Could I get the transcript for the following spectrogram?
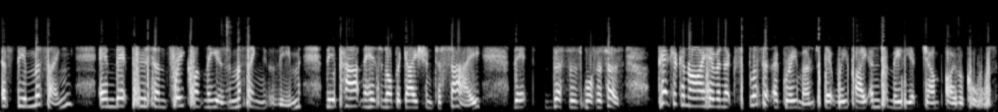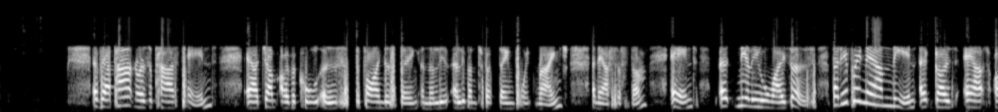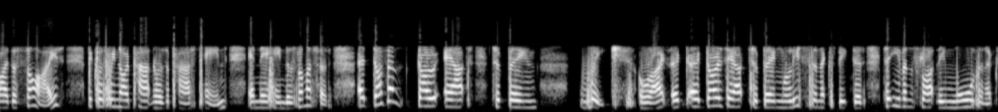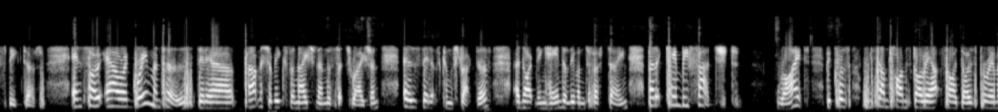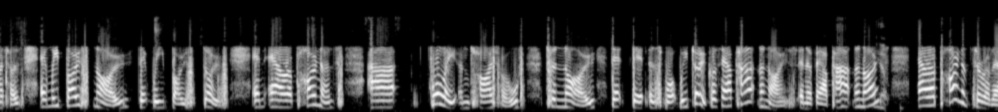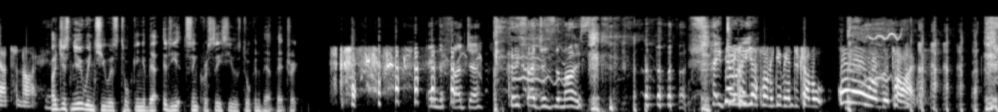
if they're missing, and that person frequently is missing them, their partner has an obligation to say that this is what it is. Patrick and I have an explicit agreement that we play intermediate jump over calls. If our partner is a passed hand, our jump over call is defined as being in the 11 to 15 point range in our system, and it nearly always is. But every now and then it goes out either side because we know partner is a past hand and their hand is limited. It doesn't go out to being weak, all right? It, it goes out to being less than expected to even slightly more than expected. And so our agreement is that our partnership explanation in the situation is that it's constructive, an opening hand, 11 to 15, but it can be fudged right? Because we sometimes go outside those parameters, and we both know that we both do. And our opponents are fully entitled to know that that is what we do because our partner knows. And if our partner knows, Yep. our opponents are allowed to know. I just knew when she was talking about idiosyncrasy, she was talking about Patrick. and the fudger. Who fudges the most? hey, You actually just want to get me into trouble all of the time.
